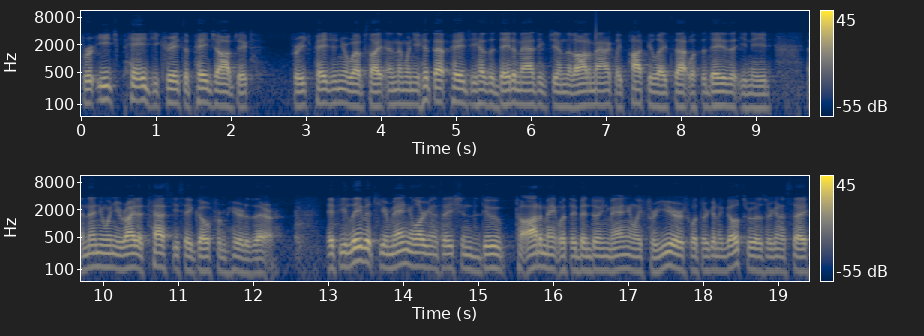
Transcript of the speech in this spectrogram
for each page, he creates a page object for each page in your website. And then when you hit that page, he has a data magic gem that automatically populates that with the data that you need. And then when you write a test, you say go from here to there. If you leave it to your manual organization to do, to automate what they've been doing manually for years, what they're gonna go through is they're gonna say,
